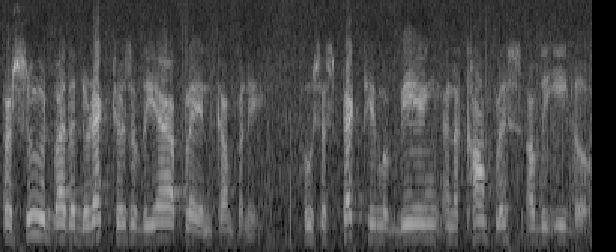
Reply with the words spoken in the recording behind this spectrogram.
pursued by the directors of the airplane company, who suspect him of being an accomplice of the Eagle.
